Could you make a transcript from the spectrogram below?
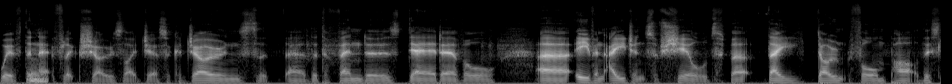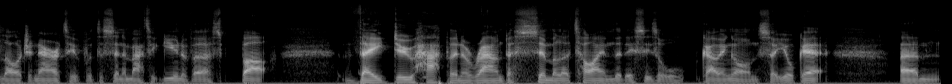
with the Netflix shows like Jessica Jones, the, uh, the Defenders, Daredevil, uh, even Agents of Shield, but they don't form part of this larger narrative with the cinematic universe. But they do happen around a similar time that this is all going on. So you'll get, um,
